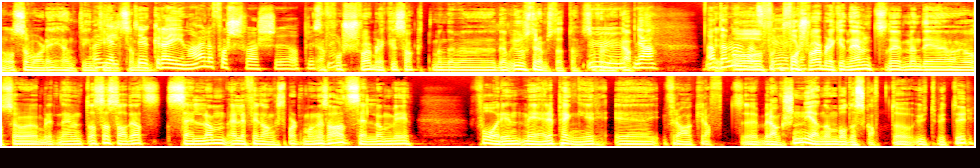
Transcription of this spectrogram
og så var det en ting til Hjelp til Ukraina, eller forsvarsopprustning? Ja, Forsvar ble ikke sagt, men det var, var Jo, strømstøtte, selvfølgelig. Mm, ja. ja. Ja, og Forsvar ble ikke nevnt, men det har jo også blitt nevnt. Og så sa de at selv om, eller Finansdepartementet sa at selv om vi får inn mer penger eh, fra kraftbransjen gjennom både skatt og utbytter,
